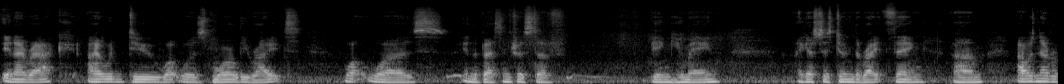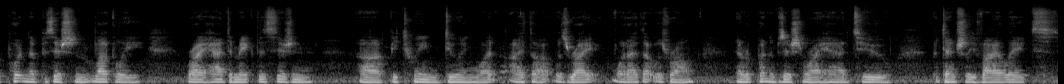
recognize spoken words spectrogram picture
in Iraq, I would do what was morally right, what was in the best interest of being humane. I guess just doing the right thing. Um, I was never put in a position, luckily, where I had to make the decision uh, between doing what I thought was right, what I thought was wrong never put in a position where I had to potentially violate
